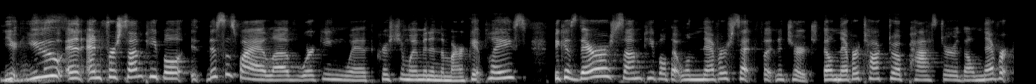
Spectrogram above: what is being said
You, yes. you and, and for some people, this is why I love working with Christian women in the marketplace because there are some people that will never set foot in a church. They'll never talk to a pastor. They'll never,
